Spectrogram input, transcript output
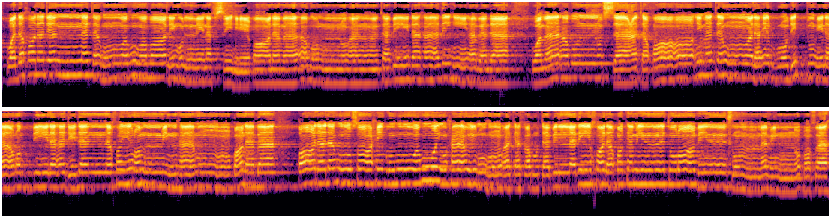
ودخل جنته وهو ظالم لنفسه. قال ما أظن أن تبيد هذه أبدا وما أظن الساعة قائمة ولئن رددت إلى ربي لأجدن خيرا منها منقلبا. قال له صاحبه وهو يحاوره أكفرت بالذي خلقك من تراب ثم من نطفة؟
